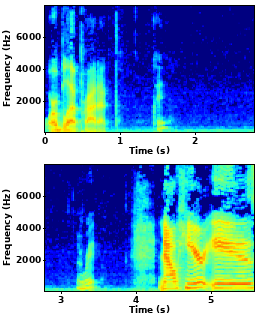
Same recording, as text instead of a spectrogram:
or blood product. Okay. All right. Now, here is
